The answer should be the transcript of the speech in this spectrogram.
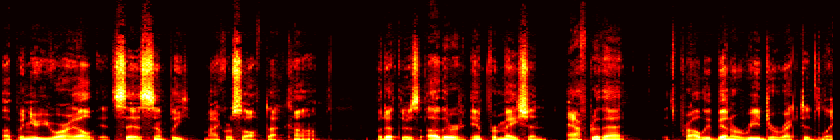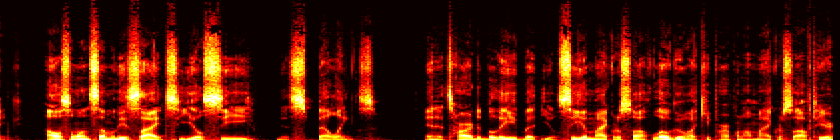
up in your URL, it says simply Microsoft.com. But if there's other information after that, it's probably been a redirected link. Also, on some of these sites, you'll see misspellings. And it's hard to believe, but you'll see a Microsoft logo. I keep harping on Microsoft here.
